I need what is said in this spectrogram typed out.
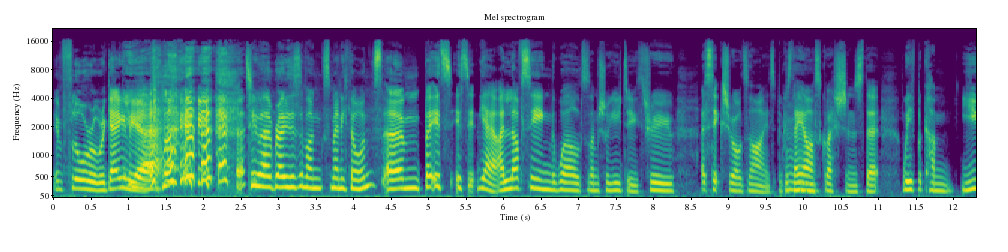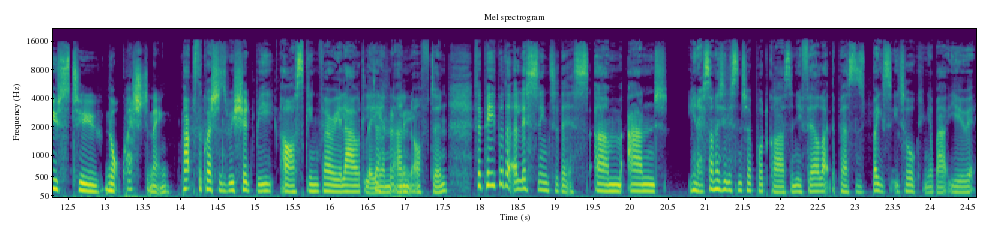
in floral regalia to uh, roses amongst many thorns. Um, but it's, it's, yeah, I love seeing the world, as I'm sure you do, through a six year old's eyes because they Mm. ask questions that we've become used to not questioning. perhaps the questions we should be asking very loudly and, and often. For people that are listening to this, um, and you know, sometimes you listen to a podcast and you feel like the person's basically talking about you. It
